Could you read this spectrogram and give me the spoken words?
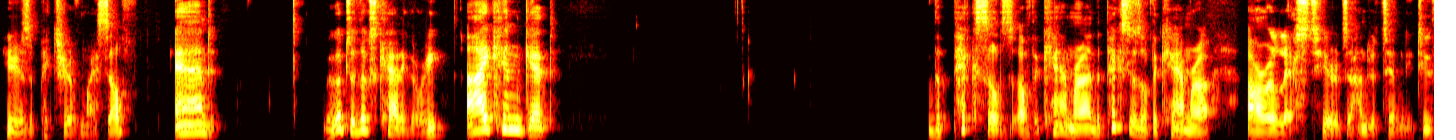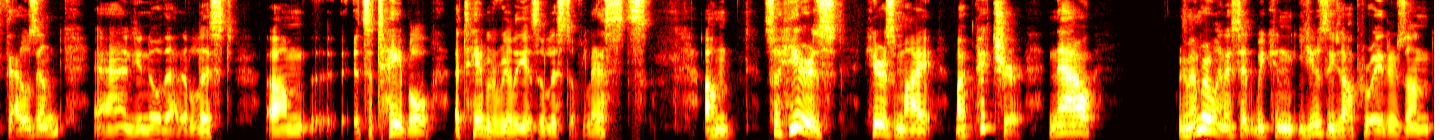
Here's a picture of myself. And we go to this category. I can get the pixels of the camera. And the pixels of the camera a list. Here it's 172,000 and you know that a list, um, it's a table. A table really is a list of lists. Um, so here's, here's my, my picture. Now, remember when I said we can use these operators on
